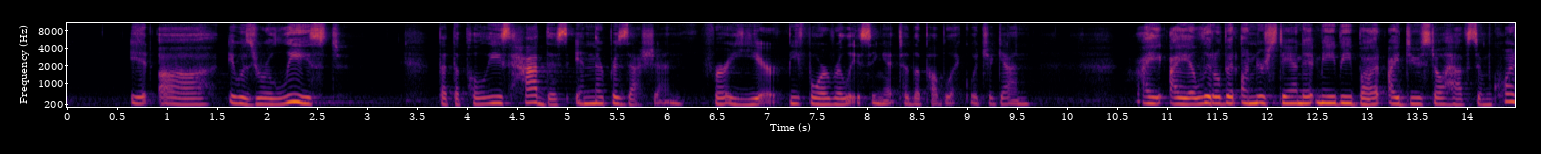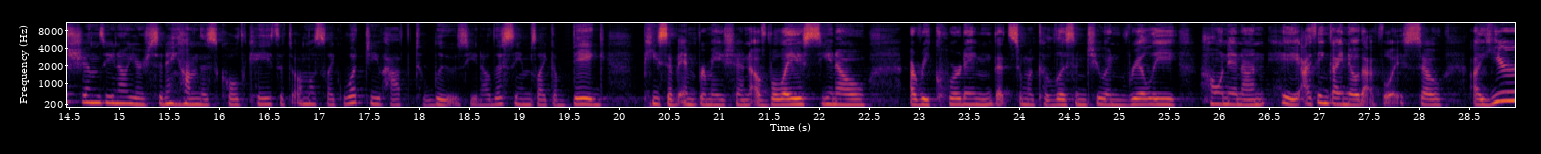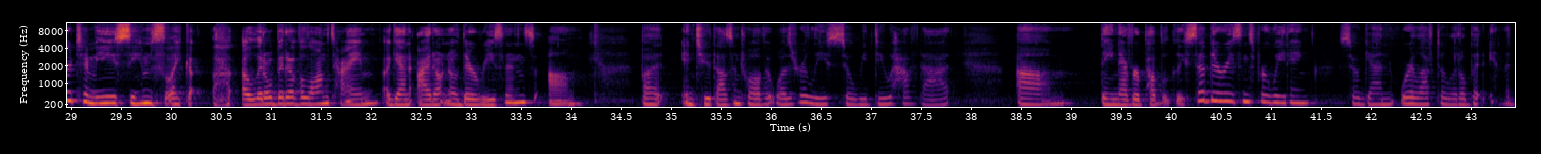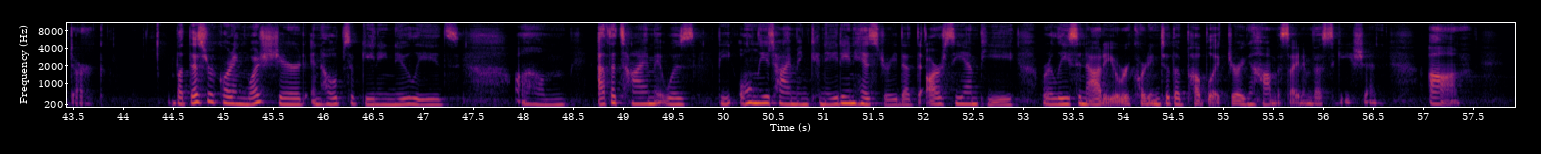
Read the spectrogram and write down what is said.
it uh, it was released that the police had this in their possession for a year before releasing it to the public, which again I, I a little bit understand it maybe, but I do still have some questions. You know, you're sitting on this cold case. It's almost like, what do you have to lose? You know, this seems like a big piece of information, a voice, you know, a recording that someone could listen to and really hone in on, hey, I think I know that voice. So a year to me seems like a, a little bit of a long time. Again, I don't know their reasons. Um, but in 2012, it was released, so we do have that. Um, they never publicly said their reasons for waiting, so again, we're left a little bit in the dark. But this recording was shared in hopes of gaining new leads. Um, at the time, it was the only time in Canadian history that the RCMP released an audio recording to the public during a homicide investigation. Um,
